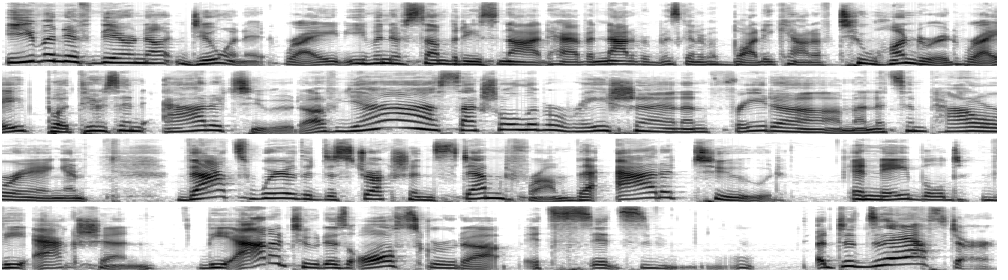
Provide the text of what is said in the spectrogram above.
even if they're not doing it right? Even if somebody's not having not everybody's to have a body count of 200 right? But there's an attitude of yeah sexual liberation and freedom and it's empowering. And that's where the destruction stemmed from. The attitude enabled the action. The attitude is all screwed up. It's it's a disaster.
